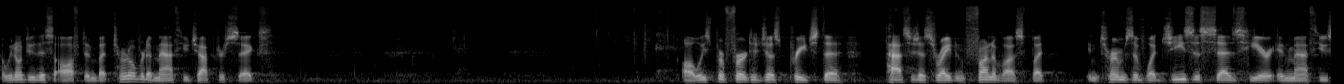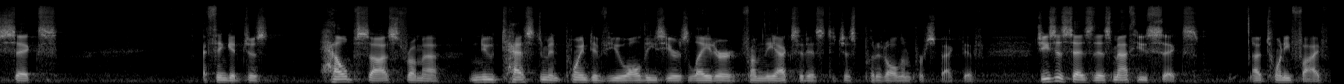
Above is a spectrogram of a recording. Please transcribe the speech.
And we don't do this often, but turn over to Matthew chapter 6. Always prefer to just preach the passage that's right in front of us, but in terms of what Jesus says here in Matthew 6, I think it just helps us from a New Testament point of view all these years later from the Exodus to just put it all in perspective. Jesus says this, Matthew 6, uh, 25.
